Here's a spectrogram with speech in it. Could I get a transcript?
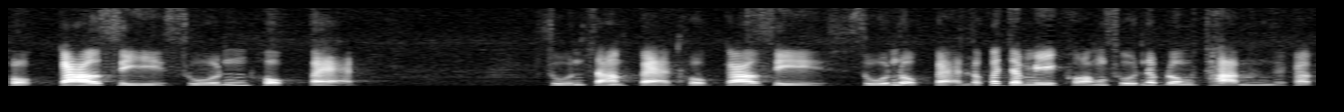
694 068 038 694 068 แล้วก็จะมีของศูนย์ดำรงธรรมนะครับ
